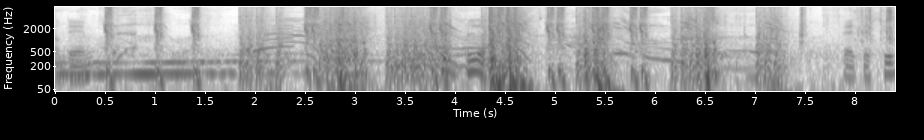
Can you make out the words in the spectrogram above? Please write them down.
Один. Бля. П'ять осіб.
